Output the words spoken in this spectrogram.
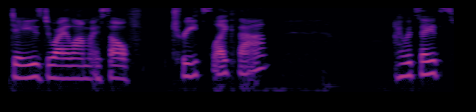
days do I allow myself treats like that, I would say it's,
